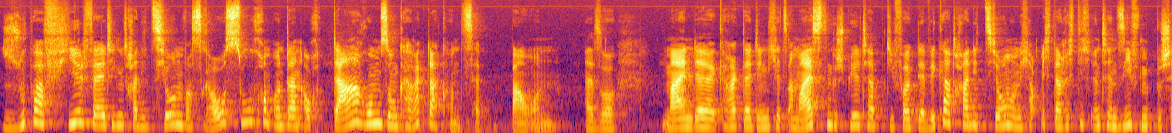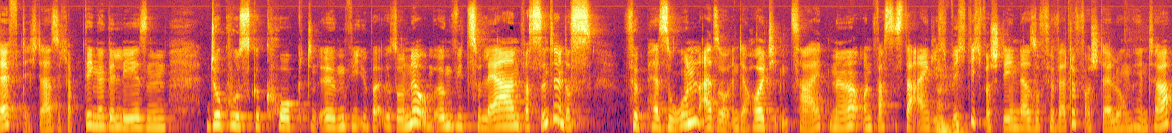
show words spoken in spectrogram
super vielfältigen Traditionen was raussuchen und dann auch darum so ein Charakterkonzept bauen. Also mein, der Charakter, den ich jetzt am meisten gespielt habe, die folgt der Wicca-Tradition und ich habe mich da richtig intensiv mit beschäftigt. Also ich habe Dinge gelesen, Dokus geguckt und irgendwie über so, ne, um irgendwie zu lernen, was sind denn das für Personen, also in der heutigen Zeit, ne? Und was ist da eigentlich mhm. wichtig? Was stehen da so für Wertevorstellungen hinter?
